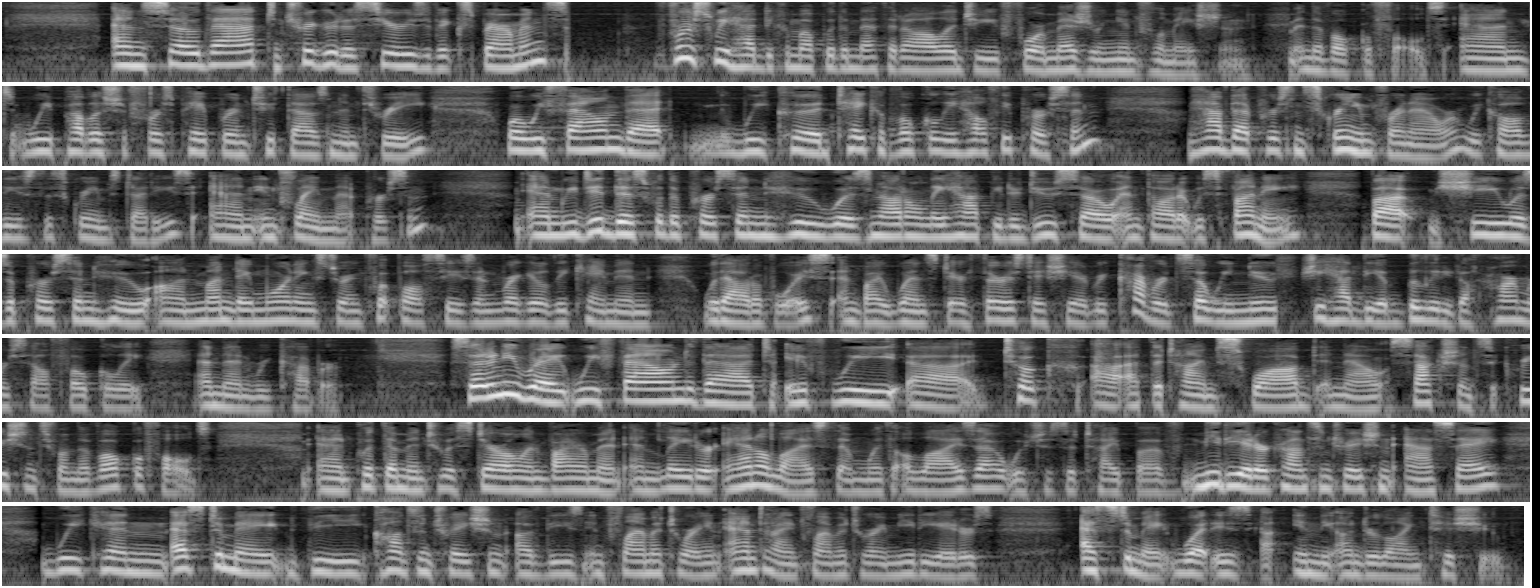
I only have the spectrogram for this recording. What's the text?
And so that triggered a series of experiments. First, we had to come up with a methodology for measuring inflammation in the vocal folds. And we published a first paper in 2003 where we found that we could take a vocally healthy person, have that person scream for an hour. We call these the scream studies, and inflame that person. And we did this with a person who was not only happy to do so and thought it was funny, but she was a person who on Monday mornings during football season regularly came in without a voice. And by Wednesday or Thursday, she had recovered. So we knew she had the ability to harm herself vocally and then recover. So, at any rate, we found that if we uh, took, uh, at the time, swabbed and now suction secretions from the vocal folds and put them into a sterile environment and later analyzed them with ELISA, which is a type of mediator concentration assay, we can estimate the concentration of these inflammatory and anti inflammatory mediators, estimate what is uh, in the underlying tissue.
